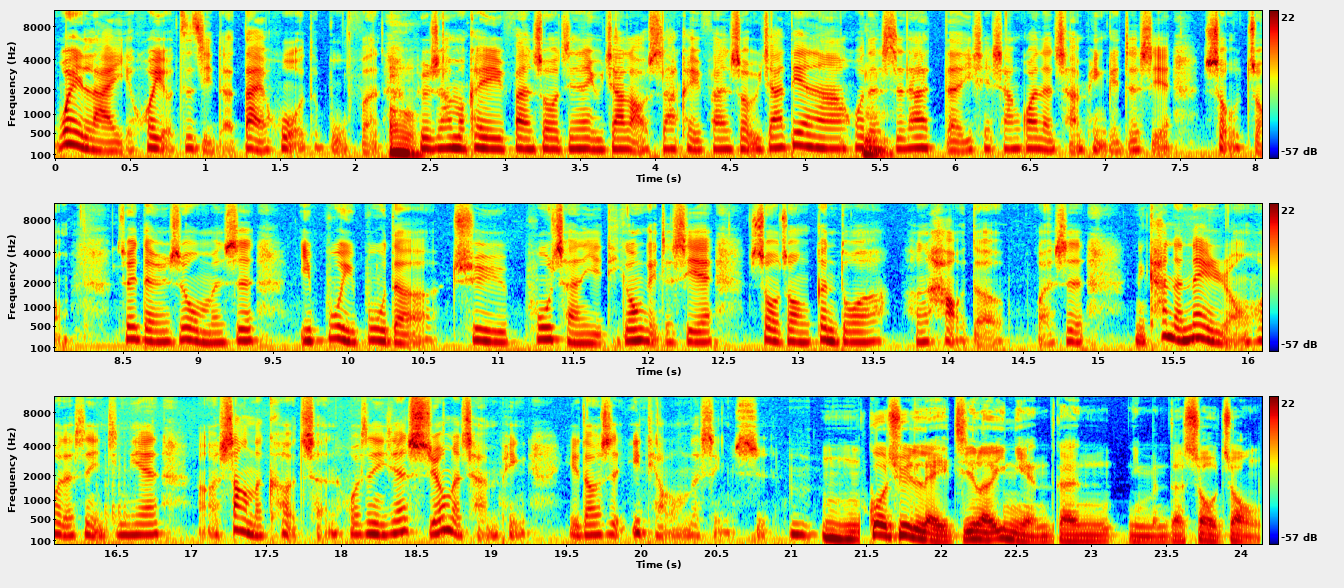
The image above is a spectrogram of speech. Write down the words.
未来也会有自己的带货的部分，比如说他们可以贩售今天瑜伽老师，他可以贩售瑜伽垫啊，或者是他的一些相关的产品给这些受众。所以等于是我们是一步一步的去铺陈，也提供给这些受众更多很好的，不管是你看的内容，或者是你今天呃上的课程，或者是你现在使用的产品，也都是一条龙的形式。嗯嗯，过去累积了一年跟你们的受众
